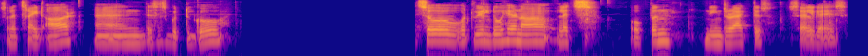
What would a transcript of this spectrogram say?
So let's write r and this is good to go so what we'll do here now let's open the interactive cell guys.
